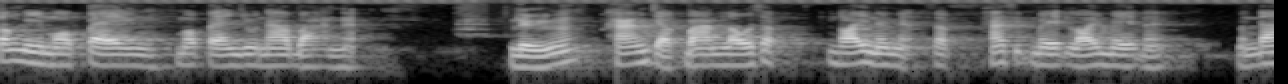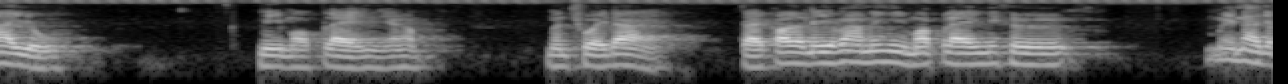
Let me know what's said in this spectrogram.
ต้องมีหมอแปลงหมอแปลงอยู่หน้าบ้านน่ะหรือห่างจากบ้านเราสักร้อยหนึ่งอะสักห้าสิบเมตรร้อยเมตรนะมันได้อยู่ มีหมอแปลงเนี่ยครับ มันช่วยได้ แต่กรณีว่าไม่มีหมอแปลงนี่คือ ไม่น่าจะ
